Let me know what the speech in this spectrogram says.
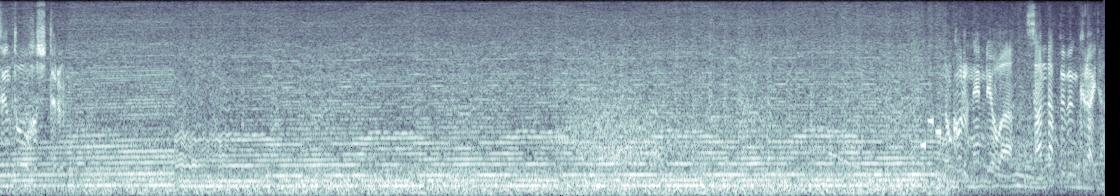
先頭を走ってる残る燃料は3ラップ分くらいだ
